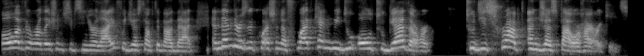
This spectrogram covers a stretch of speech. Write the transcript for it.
all of the relationships in your life. We just talked about that. And then there's the question of what can we do all together to disrupt unjust power hierarchies.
